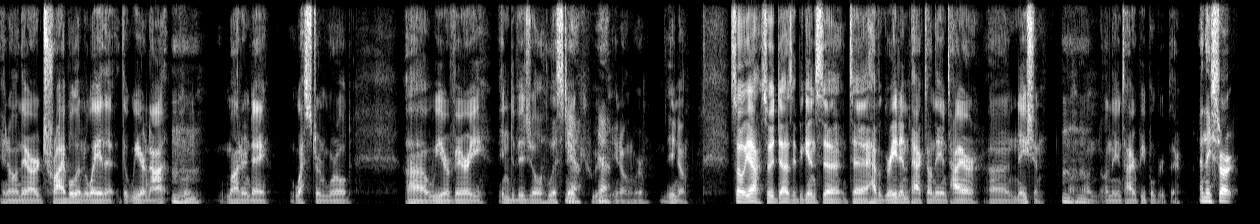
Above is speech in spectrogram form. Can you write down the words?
you know, and they are tribal in a way that, that we are not. You know, modern day Western world, uh, we are very individualistic. Yeah, We're, yeah. You know, we're, you know. So yeah, so it does. It begins to to have a great impact on the entire uh, nation, uh, on, on the entire people group there. and they start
